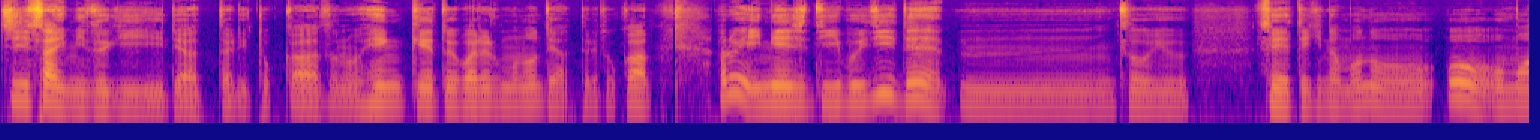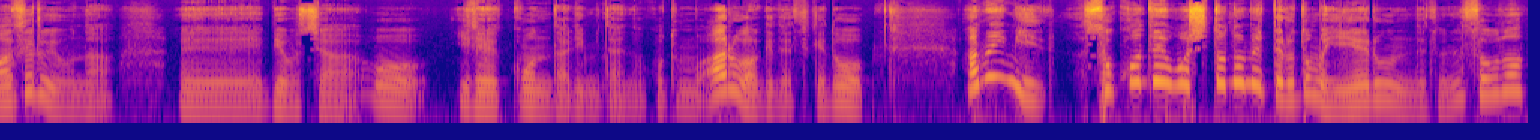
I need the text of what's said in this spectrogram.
小さい水着であったりとか、その変形と呼ばれるものであったりとか、あるいはイメージ DVD で、うん、そういう性的なものを思わせるような、えー、描写を入れ込んだりみたいなこともあるわけですけど、ある意味、そこで押しとどめてるとも言えるんですよね。その、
